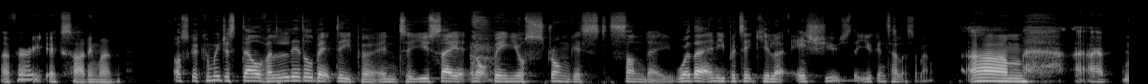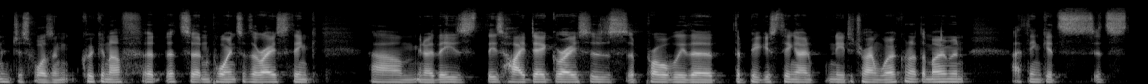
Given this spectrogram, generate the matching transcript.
a very exciting moment. Oscar, can we just delve a little bit deeper into you say it not being your strongest Sunday? Were there any particular issues that you can tell us about? Um, I just wasn't quick enough at, at certain points of the race. I think, um, you know, these these high deg races are probably the the biggest thing I need to try and work on at the moment. I think it's it's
